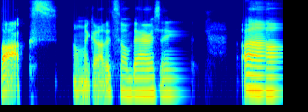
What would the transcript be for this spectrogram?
box. Oh my god it's so embarrassing. Uh,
